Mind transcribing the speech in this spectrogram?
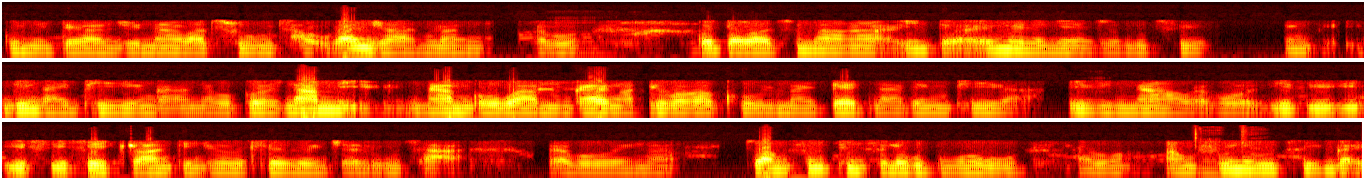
kunento kanje na hawu kanjani manje yabo? Kodwa wathi ma into emele ngenze ukuthi ng- ngingayiphiki ingane yabo? Because nami nami ngokwami ngake ngaphikwa kakhulu my dad naye bengiphika even now yabo? If if if e-drunk nje uzohlezi ngitshela ukuthi ha yabo wena so angifuni ukuphindisele okubi ngokubi yabo. Angifuni ukuthi inga-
